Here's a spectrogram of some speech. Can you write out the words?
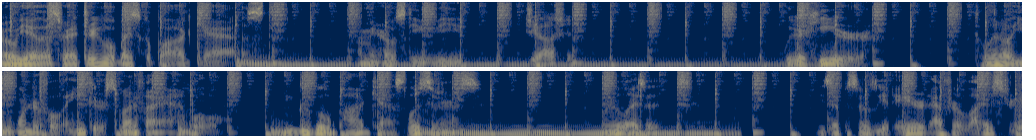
Oh, yeah, that's right. Three Wheel Bicycle Podcast. I'm your host, Stevie V. Josh. We're here to let all you wonderful Anchor, Spotify, Apple, Google Podcast listeners realize that these episodes get aired after a live stream.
